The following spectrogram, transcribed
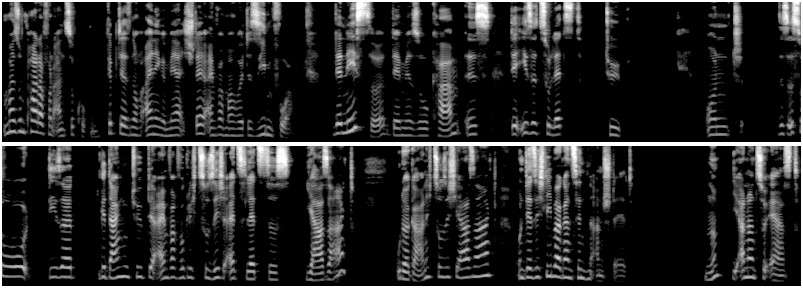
mal so ein paar davon anzugucken. Gibt ja noch einige mehr. Ich stelle einfach mal heute sieben vor. Der nächste, der mir so kam, ist der Esel zuletzt Typ. Und das ist so dieser Gedankentyp, der einfach wirklich zu sich als letztes Ja sagt oder gar nicht zu sich Ja sagt und der sich lieber ganz hinten anstellt. Ne? Die anderen zuerst.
